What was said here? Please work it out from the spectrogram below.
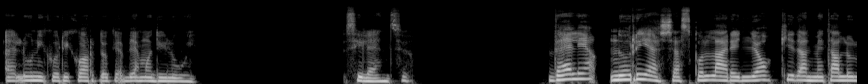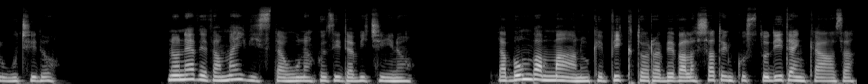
è l'unico ricordo che abbiamo di lui. Silenzio. Velia non riesce a scollare gli occhi dal metallo lucido. Non ne aveva mai vista una così da vicino. La bomba a mano che Victor aveva lasciato incustodita in casa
